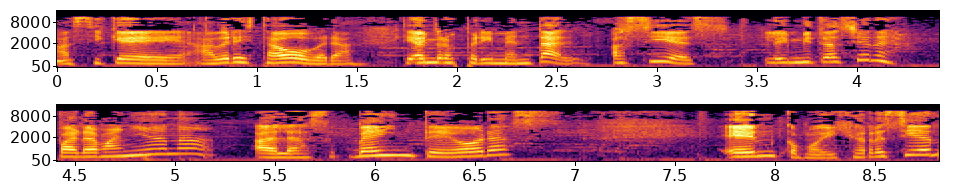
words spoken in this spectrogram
Así que a ver esta obra, teatro experimental. Así es. La invitación es para mañana a las 20 horas en, como dije recién,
